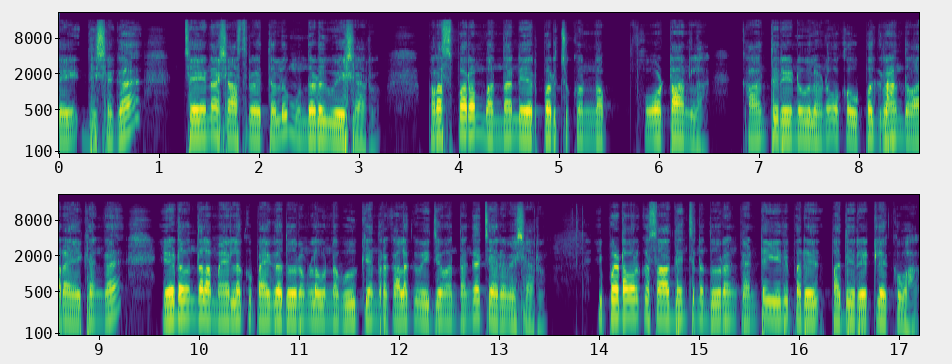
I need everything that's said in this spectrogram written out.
చే దిశగా చైనా శాస్త్రవేత్తలు ముందడుగు వేశారు. పరస్పరం బంధాన్ని ఏర్పరచుకున్న ఫోటాన్ల కాంతి రేణువులను ఒక ఉపగ్రహం ద్వారా ఏకంగా ఏడు వందల మైళ్ళకు పైగా దూరంలో ఉన్న భూకేంద్రకాలకు విజయవంతంగా చేరవేశారు. ఇప్పటివరకు సాధించిన దూరం కంటే ఇది పది పది రెట్లు ఎక్కువ.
